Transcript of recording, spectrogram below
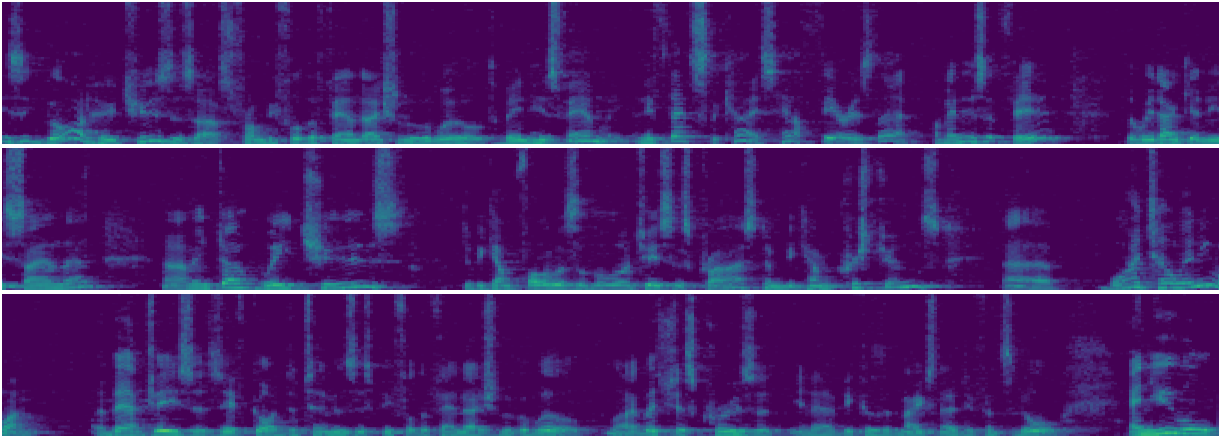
is it God who chooses us from before the foundation of the world to be in his family? And if that's the case, how fair is that? I mean, is it fair that we don't get any say in that? I mean, don't we choose to become followers of the Lord Jesus Christ and become Christians uh, why tell anyone about Jesus if God determines this before the foundation of the world? Like, let's just cruise it, you know, because it makes no difference at all. And you will,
